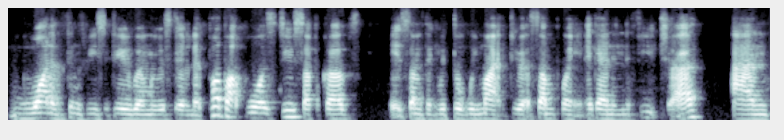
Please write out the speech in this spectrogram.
One of the things we used to do when we were still in a pop up was do supper clubs. It's something we thought we might do at some point again in the future. And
